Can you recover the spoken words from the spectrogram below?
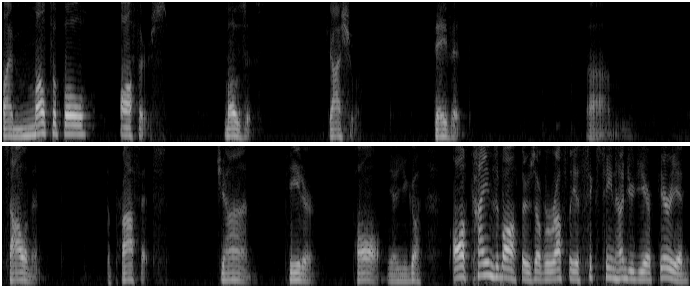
by multiple authors Moses, Joshua, David, um, Solomon, the prophets, John, Peter, Paul. You know, you go all kinds of authors over roughly a 1600 year period.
